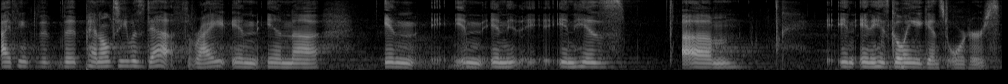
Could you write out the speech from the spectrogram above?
I think the, the penalty was death, right? In, in, uh, in, in, in, in his, um, in, in his going against orders.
